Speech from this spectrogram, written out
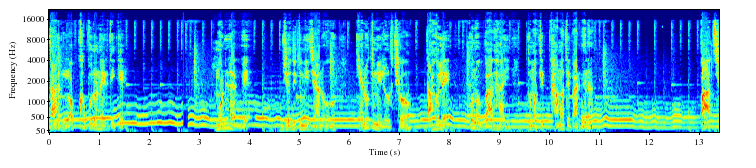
তার লক্ষ্য পূরণের দিকে। মনে রাখবে, যদি তুমি জানো কেন তুমি লড়ছ, তাহলে কোনো বাধাই তোমাকে থামাতে পারবে না। পাঁচ,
